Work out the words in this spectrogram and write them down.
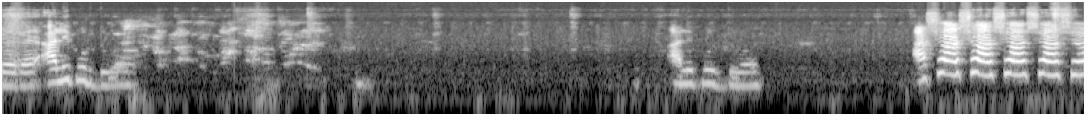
জায়গায়? আলিপুর দুয়ার আলিপুর দুয়ার আসো আসো আসো আসো আসো।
